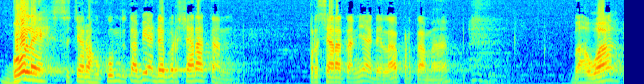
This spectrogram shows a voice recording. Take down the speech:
Boleh secara hukum tetapi ada persyaratan Persyaratannya adalah pertama bahwa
